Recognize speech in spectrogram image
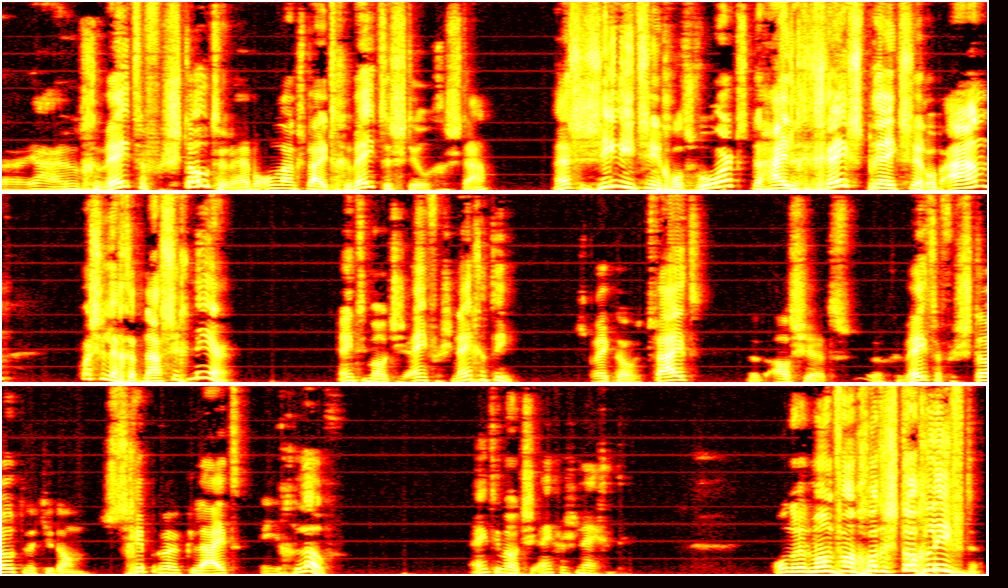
uh, ja, hun geweten verstoten. We hebben onlangs bij het geweten stilgestaan. ze zien iets in Gods woord, de Heilige Geest spreekt ze erop aan, maar ze leggen het naast zich neer. 1 Timotheüs 1 vers 19 spreekt over het feit dat als je het geweten verstoot, dat je dan schipbreuk leidt in je geloof. 1 Timotheüs 1 vers 19. Onder het mom van God is toch liefde.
